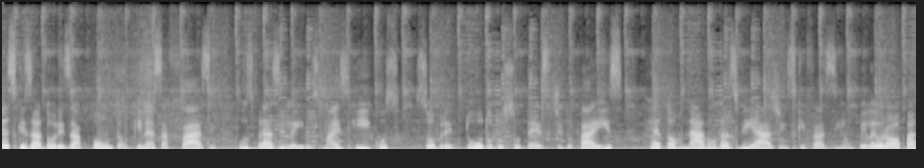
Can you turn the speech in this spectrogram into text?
Pesquisadores apontam que nessa fase, os brasileiros mais ricos, sobretudo do sudeste do país, retornavam das viagens que faziam pela Europa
